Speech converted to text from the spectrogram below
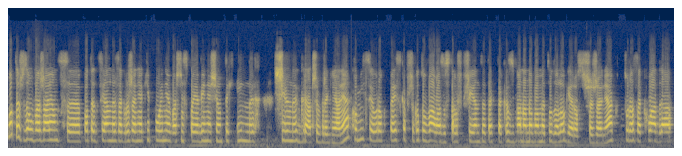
no też zauważając e, potencjalne zagrożenie, jakie płynie właśnie z pojawienia się tych innych silnych graczy w regionie. Komisja Europejska przygotowała, została już przyjęta tak, taka zwana nowa metodologia rozszerzenia, która zakłada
